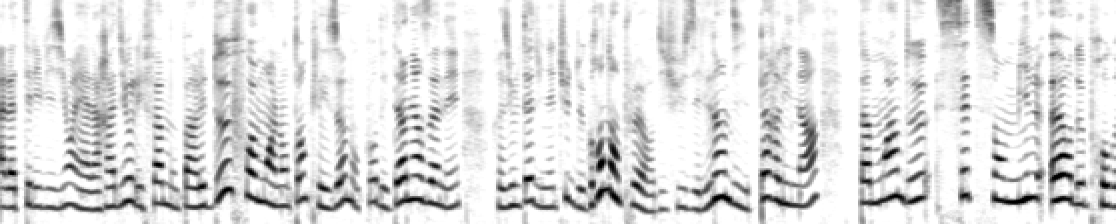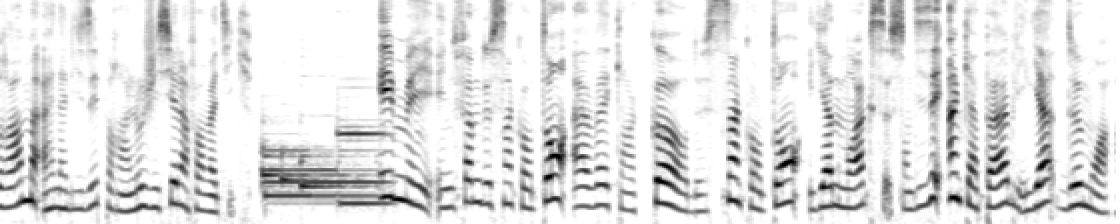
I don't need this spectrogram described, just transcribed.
À la télévision et à la radio, les femmes ont parlé deux fois moins longtemps que les hommes au cours des dernières années. Résultat d'une étude de grande ampleur diffusée lundi par l'INA, pas moins de 700 000 heures de programme analysées par un logiciel informatique. Aimer une femme de 50 ans avec un corps de 50 ans, Yann Moix s'en disait incapable il y a deux mois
